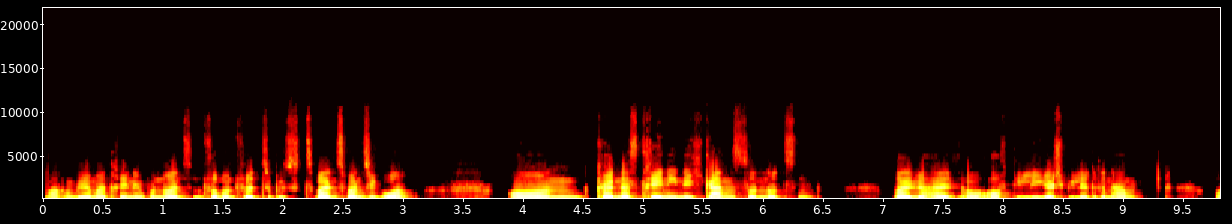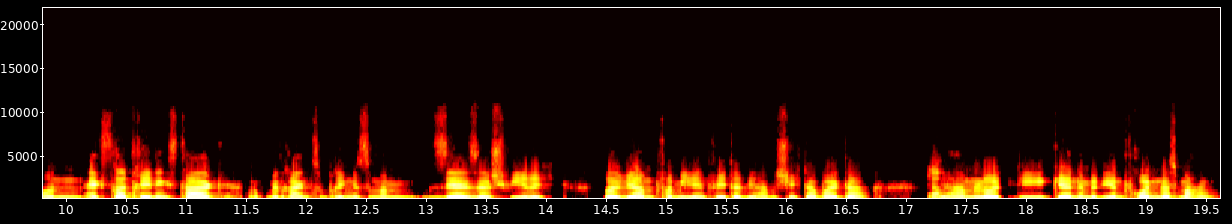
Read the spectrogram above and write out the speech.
machen wir immer Training von 19.45 bis 22 Uhr und können das Training nicht ganz so nutzen, weil wir halt auch oft die Ligaspiele drin haben. Und extra Trainingstag mit reinzubringen ist immer sehr, sehr schwierig weil wir haben Familienväter, wir haben Schichtarbeiter, ja. wir haben Leute, die gerne mit ihren Freunden was machen.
